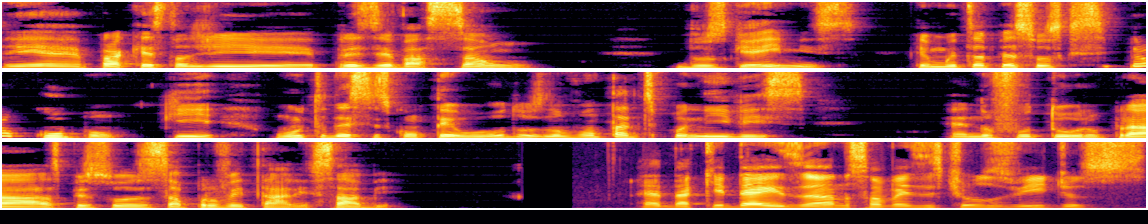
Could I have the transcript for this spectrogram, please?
é, para a questão de preservação dos games, tem muitas pessoas que se preocupam que muito desses conteúdos não vão estar disponíveis é, no futuro para as pessoas aproveitarem, sabe? É, daqui 10 anos só vai existir os vídeos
